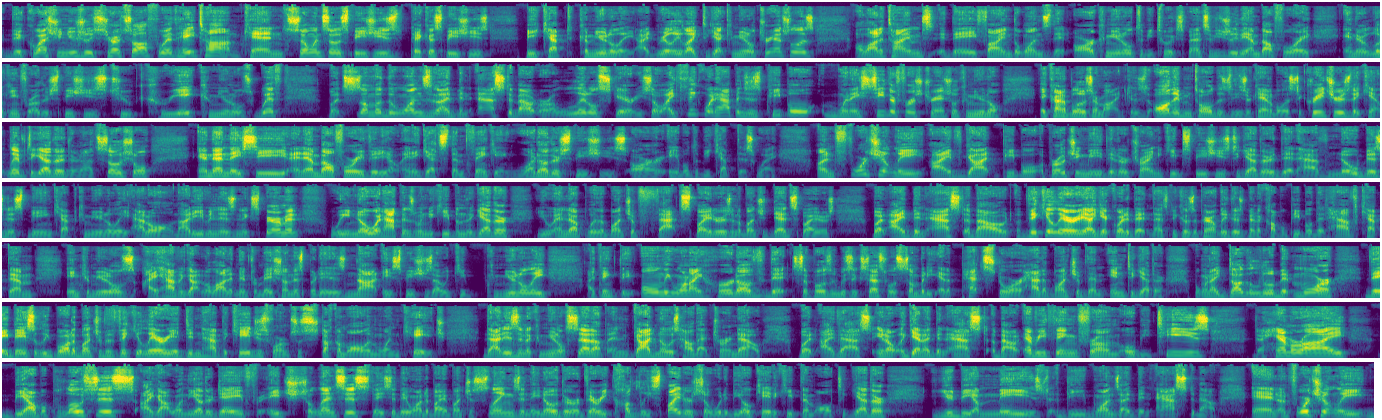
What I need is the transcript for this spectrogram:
The question usually starts off with Hey, Tom, can so and so species, pick a species, be kept communally? I'd really like to get communal tarantulas. A lot of times they find the ones that are communal to be too expensive, usually the M. balfouri, and they're looking for other species to create communals with but some of the ones that I've been asked about are a little scary. So I think what happens is people, when they see their first tarantula communal, it kind of blows their mind because all they've been told is these are cannibalistic creatures. They can't live together. They're not social. And then they see an M. balfouri video and it gets them thinking, what other species are able to be kept this way? Unfortunately, I've got people approaching me that are trying to keep species together that have no business being kept communally at all, not even as an experiment. We know what happens when you keep them together. You end up with a bunch of fat spiders and a bunch of dead spiders. But I've been asked about avicularia. I get quite a bit, and that's because apparently there's been a couple people that have kept them in communals. I haven't gotten a lot of information on this, but it is not a species species I would keep communally. I think the only one I heard of that supposedly was successful is somebody at a pet store had a bunch of them in together. But when I dug a little bit more, they basically bought a bunch of avicularia, didn't have the cages for them, so stuck them all in one cage. That isn't a communal setup, and God knows how that turned out. But I've asked, you know, again, I've been asked about everything from OBTs, the hammer B. albipilosus. I got one the other day for H. chilensis. They said they wanted to buy a bunch of slings and they know they're a very cuddly spider. So would it be okay to keep them all together? You'd be amazed the ones I've been asked about. And unfortunately,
